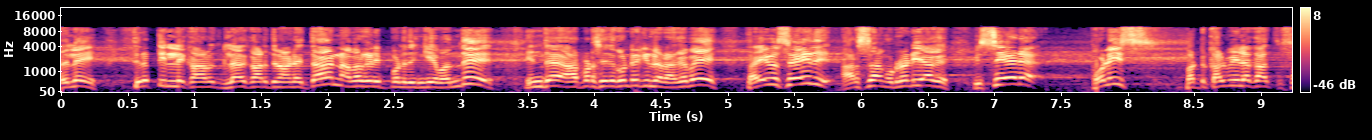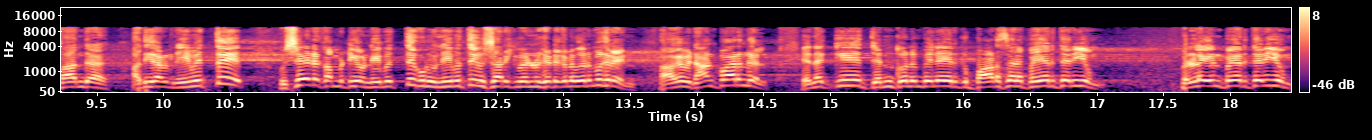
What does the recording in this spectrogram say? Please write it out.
அதிலே திருப்தி இல்லை இல்லாத காரணத்தினாலே தான் அவர்கள் இப்பொழுது இங்கே வந்து இந்த ஆர்ப்பாட்டம் செய்து கொண்டிருக்கின்றனர். ஆகவே தயவு செய்து அரசாங்கம் உடனடியாக விசேட போலீஸ் மற்றும் கல்வி சார்ந்த அதிகாரம் நியமித்து விசேட கமிட்டியை நியமித்து குழு நியமித்து விசாரிக்க வேண்டும் என்று கேட்டுக்கொள்ள விரும்புகிறேன். ஆகவே நான் பாருங்கள் எனக்கு தென்கொழும்பிலே இருக்கு பாடசாலை பெயர் தெரியும் பிள்ளையின் பெயர் தெரியும்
